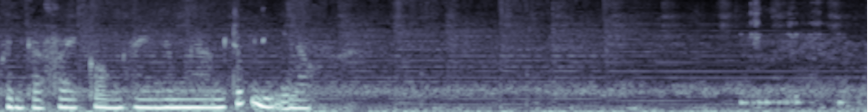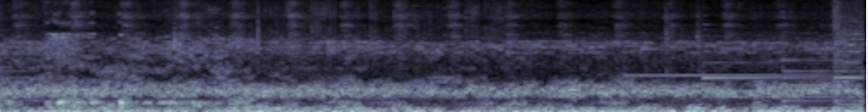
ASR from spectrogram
เพิ่นก็ใส่กล่องให้งามๆจุกดีเนาะ ไ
